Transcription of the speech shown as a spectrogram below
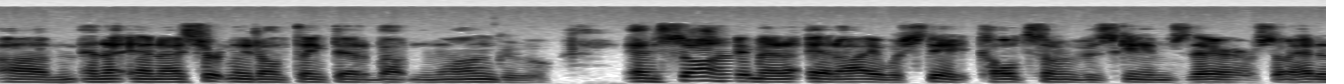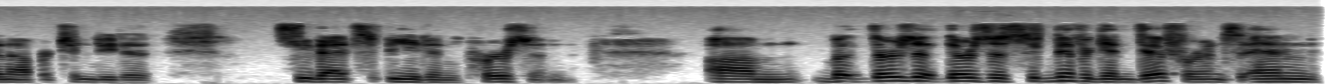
Um, and and I certainly don't think that about Nwangwu. And saw him at, at Iowa State, called some of his games there, so I had an opportunity to see that speed in person. Um, but there's a there's a significant difference, and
